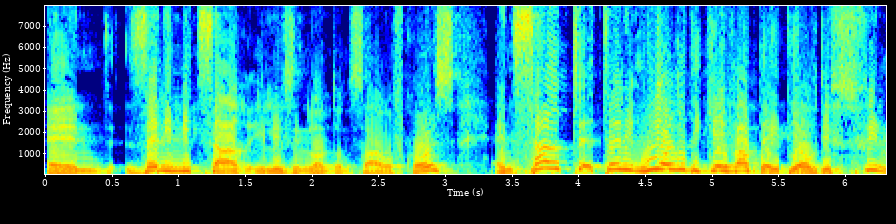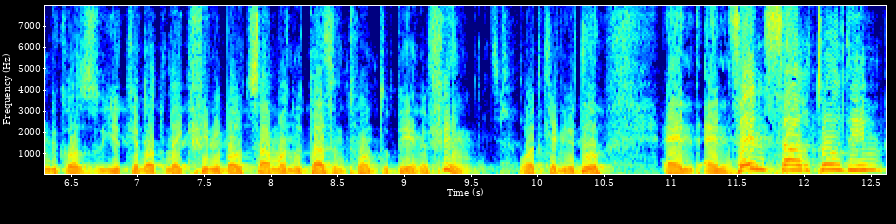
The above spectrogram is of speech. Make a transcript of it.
And then he meets Sar, he lives in London, Sar, of course. And Sar t- tell him, we already gave up the idea of this film because you cannot make film about someone who doesn't want to be in a film. What can you do? And, and then Sar told him,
